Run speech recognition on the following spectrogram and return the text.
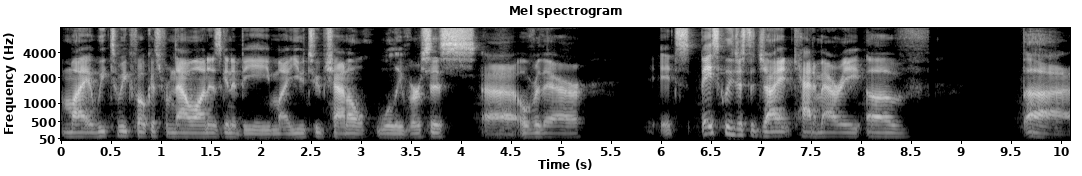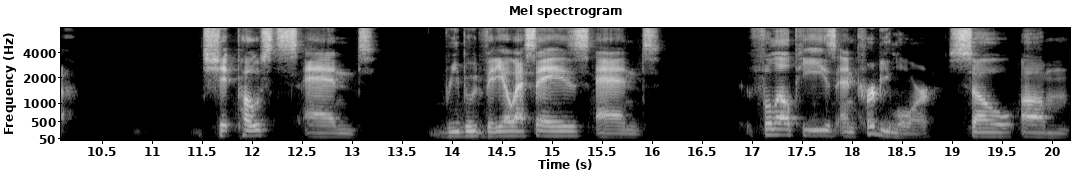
My week to week focus from now on is going to be my YouTube channel, Woolie Versus. Uh, over there, it's basically just a giant katamari of uh, shit posts and reboot video essays and full LPs and Kirby lore. So, um,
